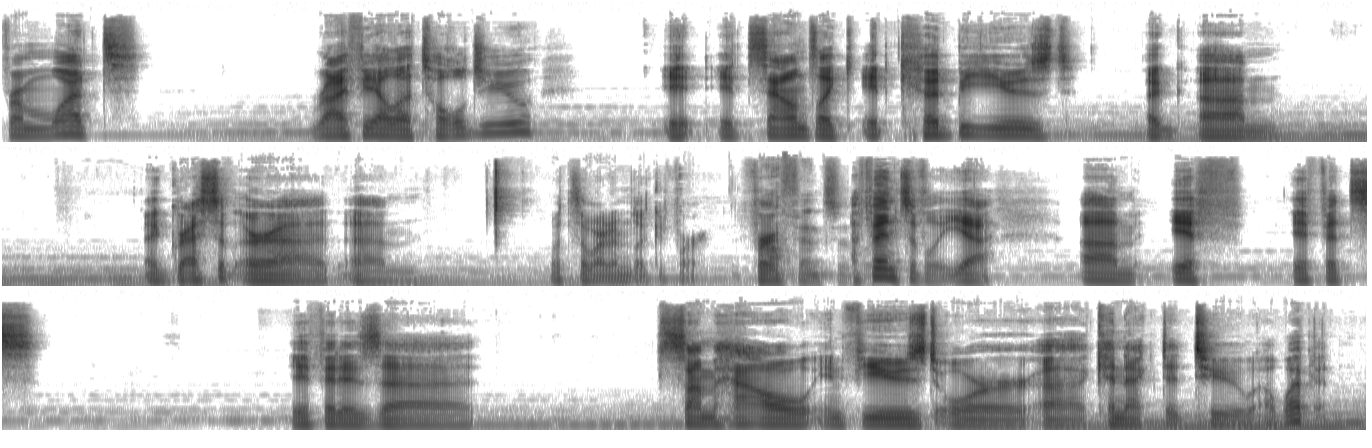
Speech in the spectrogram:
from what Rafaela told you, it it sounds like it could be used, ag- um, aggressive or uh, um, what's the word I'm looking for? For Offensively. offensively, yeah. Um, if if it's if it is uh somehow infused or uh, connected to a weapon.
